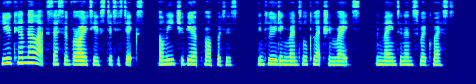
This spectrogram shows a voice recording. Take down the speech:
You can now access a variety of statistics on each of your properties, including rental collection rates and maintenance requests.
